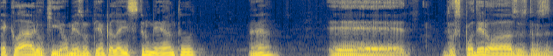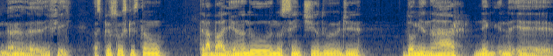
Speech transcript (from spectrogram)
É claro que, ao mesmo tempo, ela é instrumento né, é, dos poderosos, dos, né, enfim, das pessoas que estão trabalhando no sentido de dominar, é,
